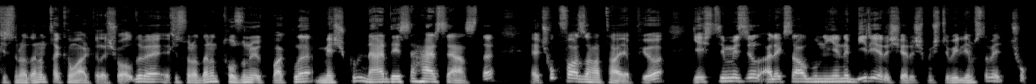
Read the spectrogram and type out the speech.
Tsunoda'nın takım arkadaşı oldu ve Tsunoda'nın tozunu yutmakla meşgul neredeyse her seansta. E, çok fazla hata yapıyor. Geçtiğimiz yıl Alex Albon'un yerine bir yarış yarışmıştı Williams'ta ve çok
